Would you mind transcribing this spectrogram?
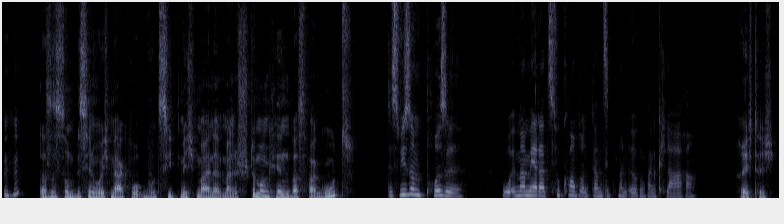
Mhm. Das ist so ein bisschen, wo ich merke, wo, wo zieht mich meine, meine Stimmung hin, was war gut. Das ist wie so ein Puzzle, wo immer mehr dazukommt und dann sieht man irgendwann klarer. Richtig.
